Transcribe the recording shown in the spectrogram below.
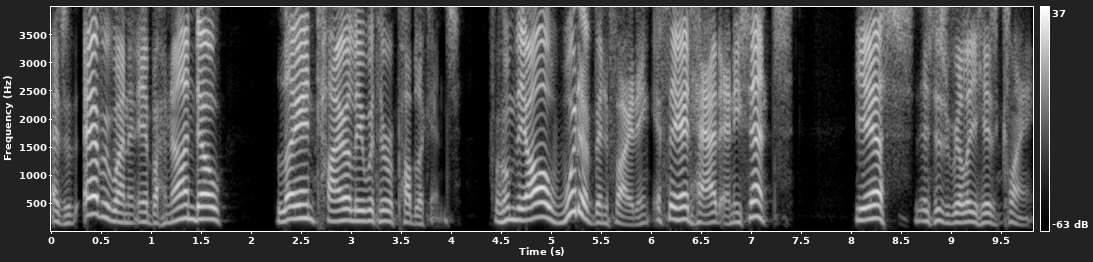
as with everyone in Iba Hernando, lay entirely with the Republicans, for whom they all would have been fighting if they had had any sense. Yes, this is really his claim.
